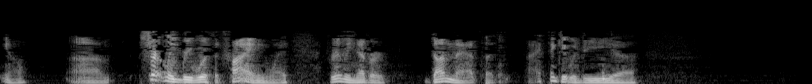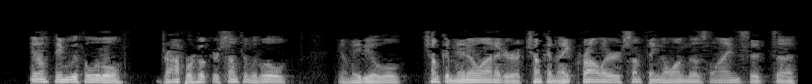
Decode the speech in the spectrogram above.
You know, um, certainly be worth a try anyway. I've really never done that, but I think it would be. Uh, you know, maybe with a little dropper hook or something with a little, you know, maybe a little chunk of minnow on it or a chunk of night crawler or something along those lines that,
